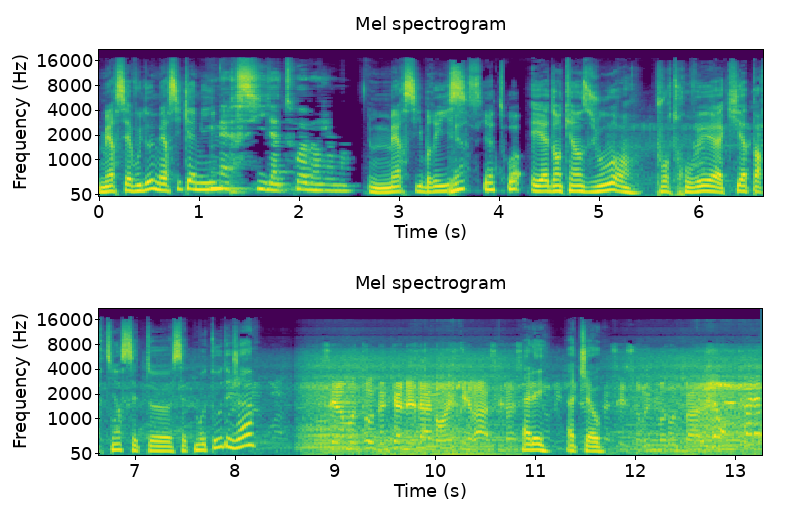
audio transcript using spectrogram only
merci à vous deux. Merci Camille. Merci à toi, Benjamin. Merci Brice. Merci à toi. Et à dans 15 jours pour trouver à qui appartient cette, euh, cette moto déjà? C'est la moto de Canada dans Akira. Allez, à ciao. placé sur une moto de base.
